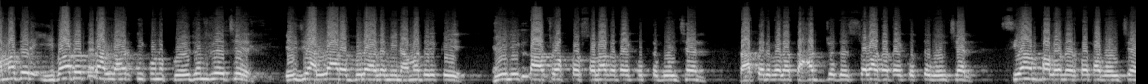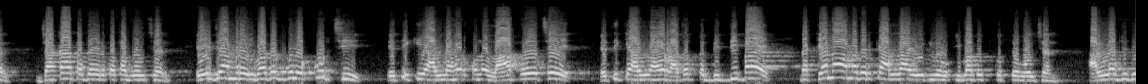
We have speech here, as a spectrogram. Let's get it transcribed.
আমাদের ইবাদতের আল্লাহর কি কোনো প্রয়োজন রয়েছে? এই যে আল্লাহ রাব্বুল আলামিন আমাদেরকে দৈনিক পাঁচ ওয়াক্ত সালাত আদায় করতে বলছেন, রাতের বেলা তাহাজ্জুদের সালাত আদায় করতে বলছেন, সিয়াম পালনের কথা বলছেন জাকাত আদায়ের কথা বলছেন, এই যে আমরা ইবাদতগুলো করছি, এতে কি আল্লাহর কোনো লাভ হয়েছে এতে কি আল্লাহর রাজত্ব বৃদ্ধি পায়? না কেন আমাদেরকে আল্লাহ এগুলো ইবাদত করতে বলছেন? আল্লাহ যদি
